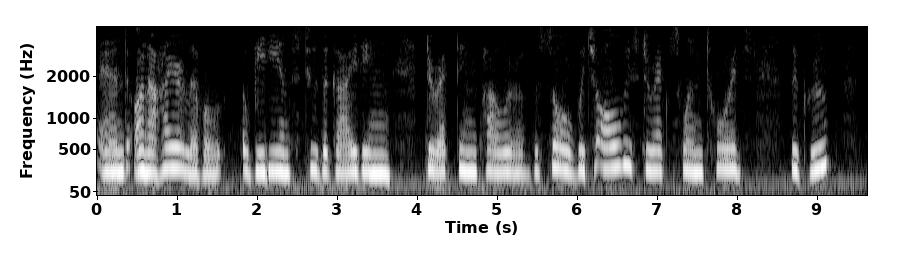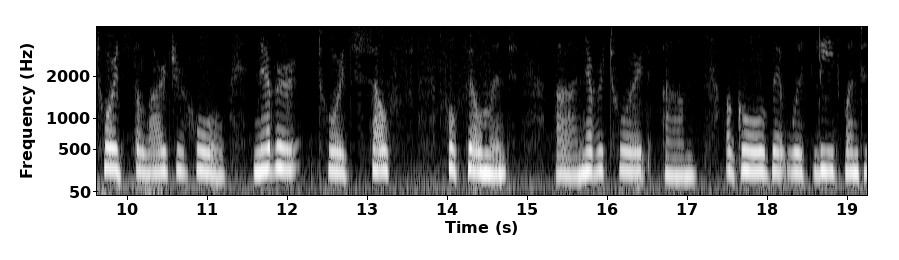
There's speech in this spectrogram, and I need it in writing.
And on a higher level, obedience to the guiding, directing power of the soul, which always directs one towards the group, towards the larger whole, never towards self fulfillment, uh, never toward um, a goal that would lead one to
